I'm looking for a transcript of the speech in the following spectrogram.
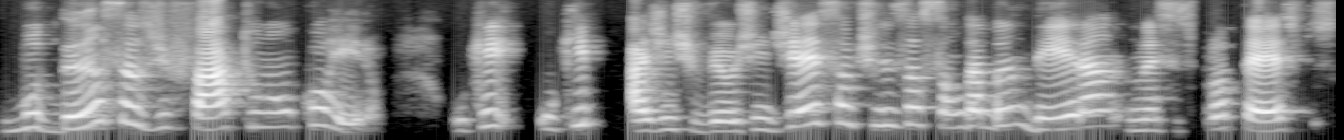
mudanças de fato não ocorreram. O que, o que a gente vê hoje em dia é essa utilização da bandeira nesses protestos,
